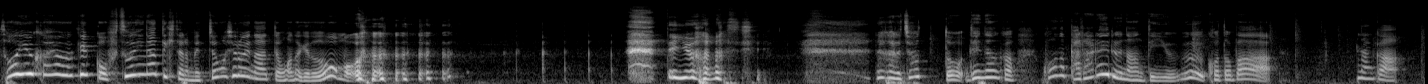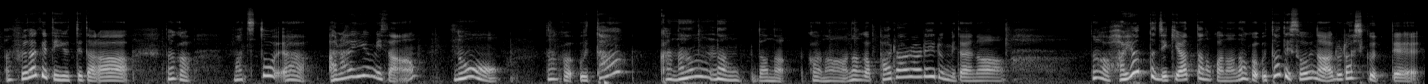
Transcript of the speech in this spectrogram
そういう会話が結構普通になってきたらめっちゃ面白いなって思うんだけどどう思う？っていう話。だからちょっとでなんかこの「パラレル」なんていう言葉なんかふざけて言ってたらなんか松任谷荒井由実さんのなんか歌かなんなんだなかななんかパララレルみたいななんか流行った時期あったのかななんか歌でそういうのあるらしくって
